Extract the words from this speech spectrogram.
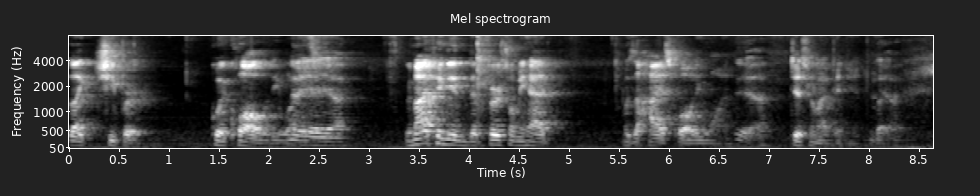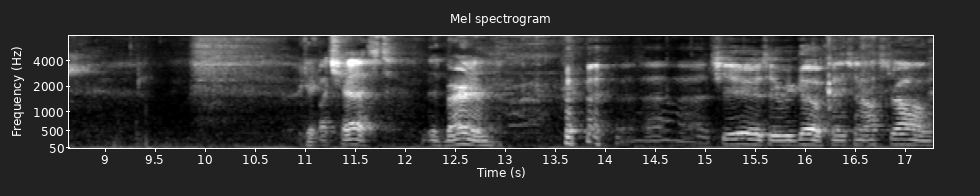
like cheaper, like quality No, wise. yeah, yeah, In my opinion, the first one we had was the highest quality one, yeah. just from my opinion. But yeah. Okay, My chest is burning. Cheers. Here we go. Finishing off strong.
